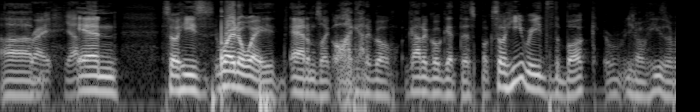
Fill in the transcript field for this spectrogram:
uh, right? Yeah, and so he's right away. Adam's like, "Oh, I gotta go, gotta go get this book." So he reads the book. You know, he's a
